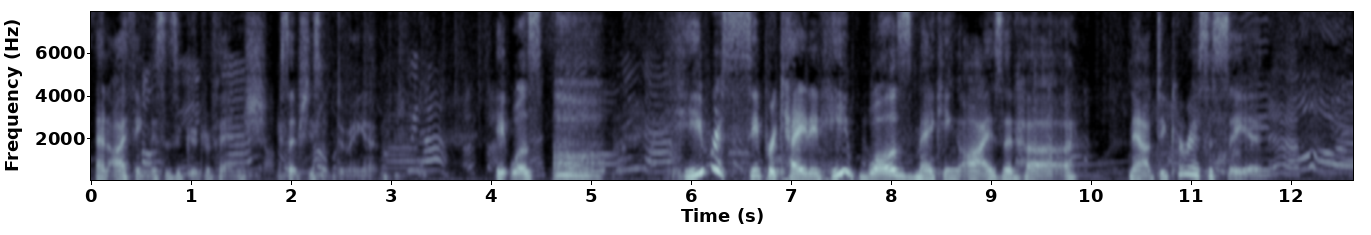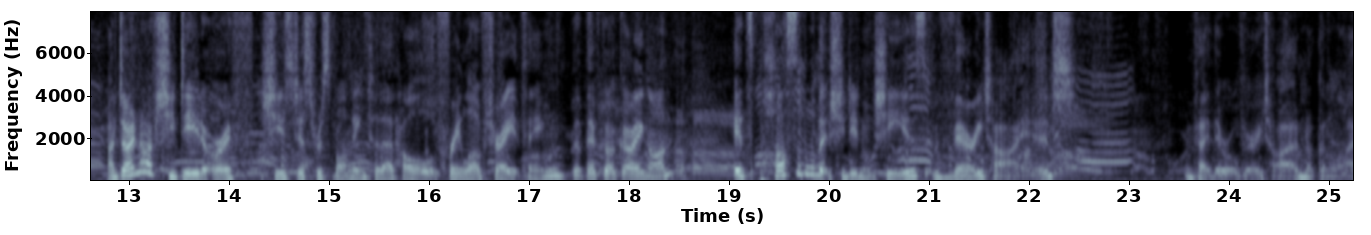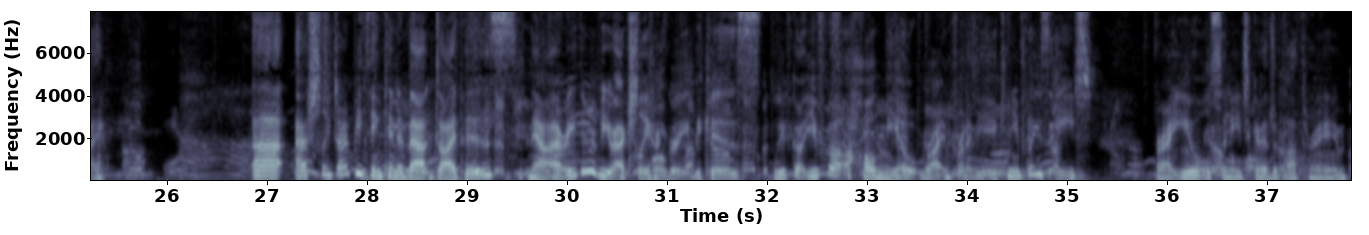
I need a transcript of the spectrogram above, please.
And I think this is a good revenge, except she's not doing it. It was. Oh, he reciprocated. He was making eyes at her. Now, did Carissa see it? I don't know if she did or if she's just responding to that whole free love trait thing that they've got going on. It's possible that she didn't. She is very tired. In fact, they're all very tired, not gonna lie. Uh, Ashley, don't be thinking about diapers. Now, are either of you actually hungry? Because we've got you've got a whole meal right in front of you. Can you please eat? Right, you also need to go to the bathroom,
